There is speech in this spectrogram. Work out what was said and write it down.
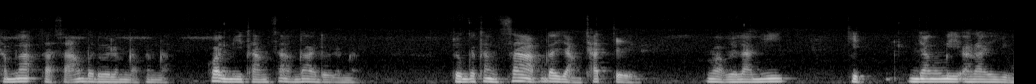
ชำระสะสางไปโดยลำดับลำดับค่อยมีทางทราบได้โดยลำดับจนกระทั่งทราบได้อย่างชัดเจน ว่าเวลานี้จิตยังมีอะไรอยู่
